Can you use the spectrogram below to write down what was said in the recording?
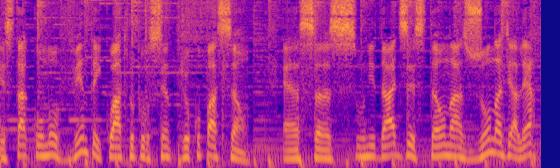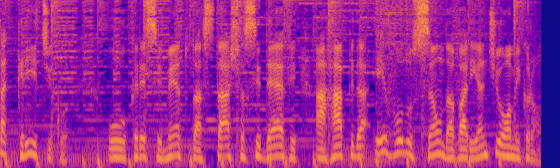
está com 94% de ocupação. Essas unidades estão na zona de alerta crítico. O crescimento das taxas se deve à rápida evolução da variante Ômicron.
